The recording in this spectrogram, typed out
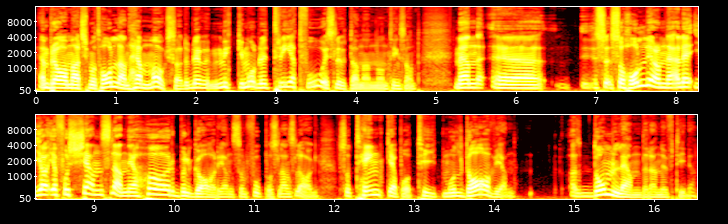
en bra match mot Holland hemma också. Det blev mycket mål, det blev 3-2 i slutändan, någonting sånt. Men eh, så, så håller jag dem, eller jag, jag får känslan när jag hör Bulgarien som fotbollslandslag, så tänker jag på typ Moldavien. Alltså de länderna nu för tiden.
